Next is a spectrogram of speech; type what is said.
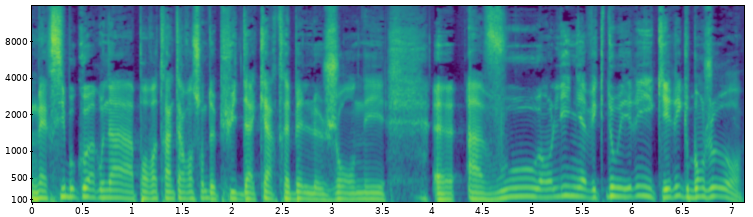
Merci beaucoup Aruna pour votre intervention depuis Dakar. Très belle journée euh, à vous. En ligne avec nous Eric. Eric, bonjour.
